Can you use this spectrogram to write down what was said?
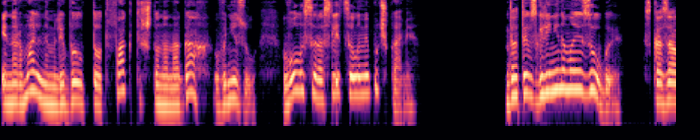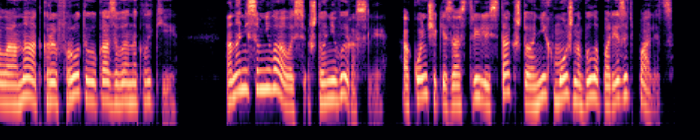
И нормальным ли был тот факт, что на ногах, внизу, волосы росли целыми пучками? «Да ты взгляни на мои зубы», — сказала она, открыв рот и указывая на клыки. Она не сомневалась, что они выросли, а кончики заострились так, что о них можно было порезать палец.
